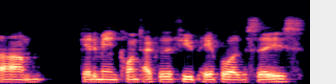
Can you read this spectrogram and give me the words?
um, getting me in contact with a few people overseas.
